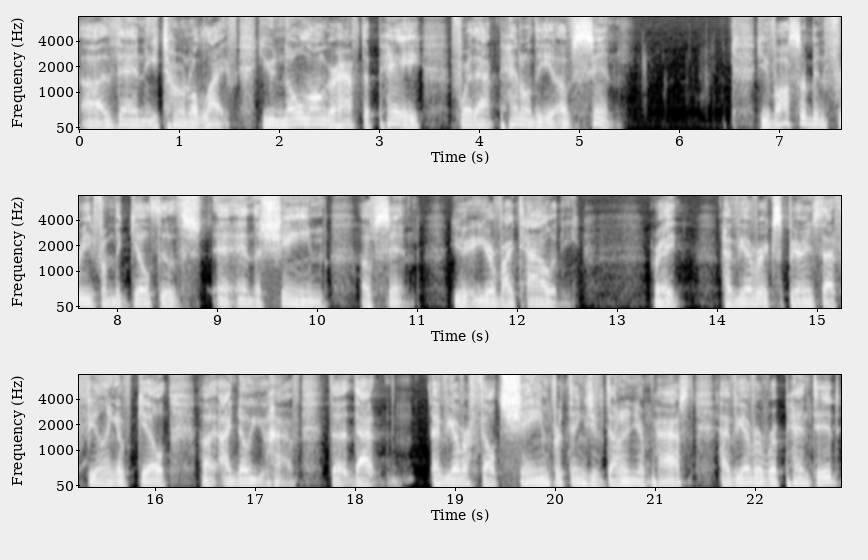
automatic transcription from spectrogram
uh, then eternal life. You no longer have to pay for that penalty of sin. You've also been freed from the guilt of, and the shame of sin, your, your vitality, right? Have you ever experienced that feeling of guilt? Uh, I know you have. The, that have you ever felt shame for things you've done in your past? Have you ever repented,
